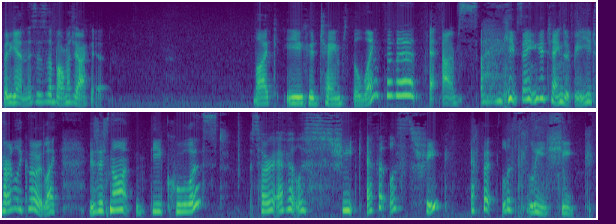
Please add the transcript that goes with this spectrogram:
But again, this is a bomber jacket. Like, you could change the length of it. I'm, I keep saying you could change it, but you totally could. Like, is this not the coolest? So effortless chic. Effortless chic? Effortlessly chic.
